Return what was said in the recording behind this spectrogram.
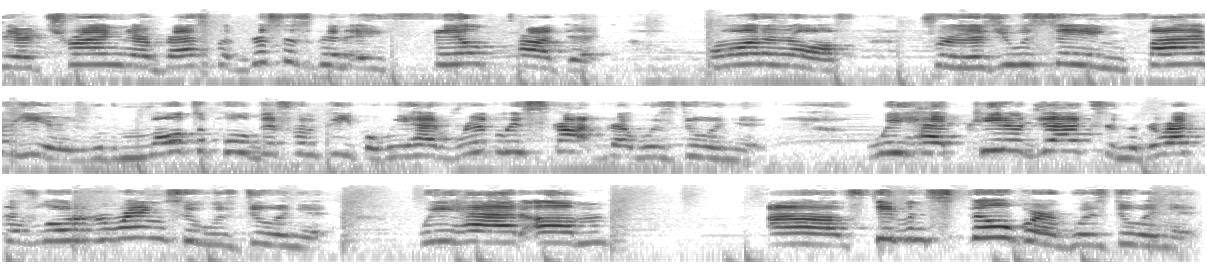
they're trying their best, but this has been a failed project on and off for, as you were saying, five years with multiple different people. We had Ridley Scott that was doing it. We had Peter Jackson, the director of Lord of the Rings, who was doing it. We had um, uh, Steven Spielberg was doing it.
